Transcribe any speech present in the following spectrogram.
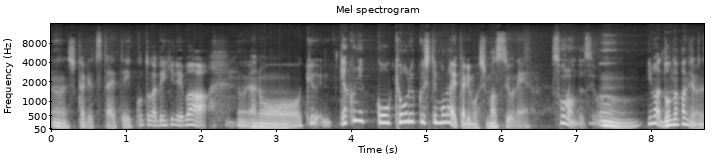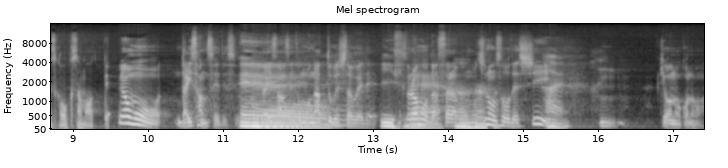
うん、しっかり伝えていくことができれば、うんあの、逆にこう協力してもらえたりもしますよね。そうなんですよ。うん。今どんな感じなんですか、奥様って？いや、もう大賛成ですよ。大賛成でもう納得した上で。いいっすねそれはもう脱サラももちろんそうですし、はい。今日のこの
